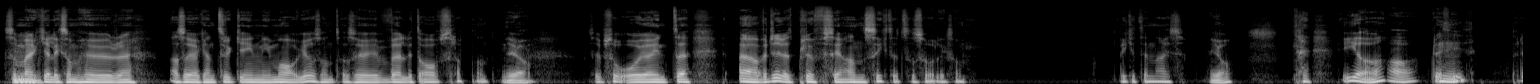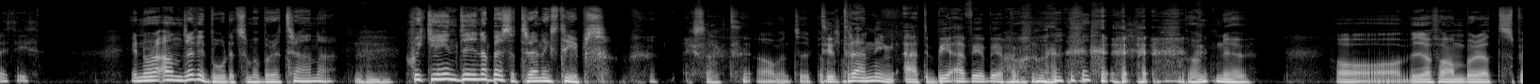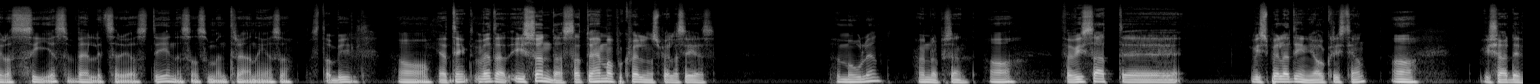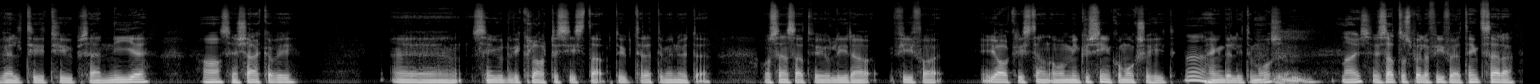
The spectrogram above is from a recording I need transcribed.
så Mm. märker jag liksom hur alltså jag kan trycka in min mage och sånt. Alltså jag är väldigt avslappnad. Ja. Typ så. Och jag är inte överdrivet plufsig i ansiktet och så. Liksom. Vilket är nice. Ja. Ja, Ja, precis. precis. är det några andra vid bordet som har börjat träna? Skicka in dina bästa träningstips. Exakt. Ja men typ. Till träning at BAVB. Punkt nu. Ja, vi har fan börjat spela CS väldigt seriöst. Det är nästan som en träning alltså. Stabilt. Ja, Jag tänkte, vet du, i söndags satt du hemma på kvällen och spelade CS. förmodligen. 100%. Ja, För vi satt, eh, vi spelade in, jag och Christian. ja, Vi körde väl till typ så här nio, ja. sen käkade vi. Eh, sen gjorde vi klart det sista, typ 30 minuter. Och sen satt vi och lirade Fifa. Jag, Christian och min kusin kom också hit och Mm. hängde lite med oss. Nice. Så vi satt och spelade Fifa, jag tänkte såhär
